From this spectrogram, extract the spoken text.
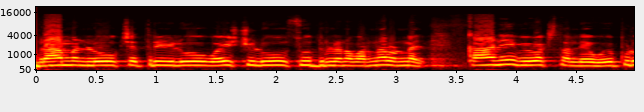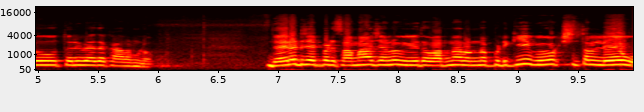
బ్రాహ్మణులు క్షత్రియులు వైశ్యులు శూద్రులు అన్న వర్ణాలు ఉన్నాయి. కానీ వివక్షతలు లేవు. ఎప్పుడు? తొలివేద కాలంలో. డైరెక్ట్ చెప్పాడు సమాజంలో వివిధ వర్ణాలు ఉన్నప్పటికీ వివక్షతలు లేవు.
